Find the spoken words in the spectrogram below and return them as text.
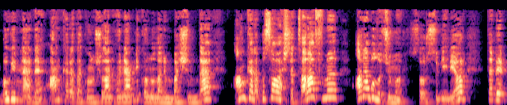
bugünlerde Ankara'da konuşulan önemli konuların başında Ankara bu savaşta taraf mı, ara bulucu mu sorusu geliyor. Tabi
